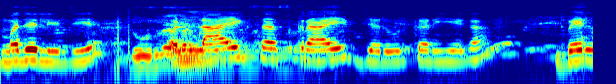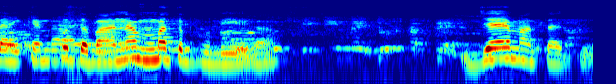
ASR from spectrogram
मज़े लीजिए और लाइक सब्सक्राइब ज़रूर करिएगा। बेल आइकन को दबाना मत भूलिएगा। जय माता की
